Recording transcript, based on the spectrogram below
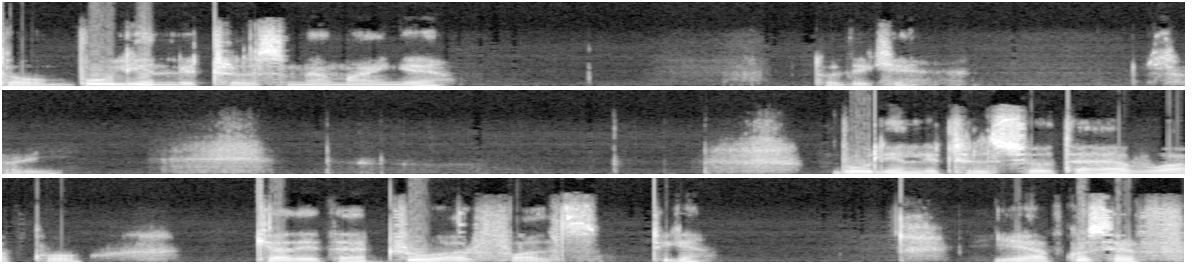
तो बुलियन लिटरल्स में हम आएँगे। तो देखिए सॉरी बुलियन लिटरल्स जो होता है, वो आपको क्या देता है? ट्रू और फॉल्स ठीक है? ये आपको सिर्फ़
